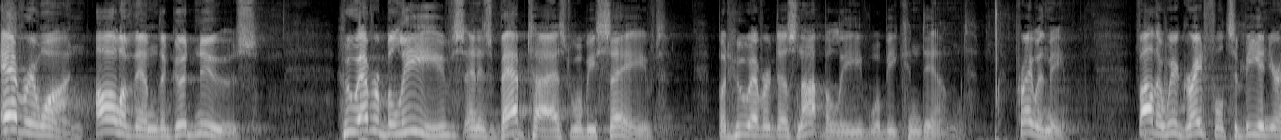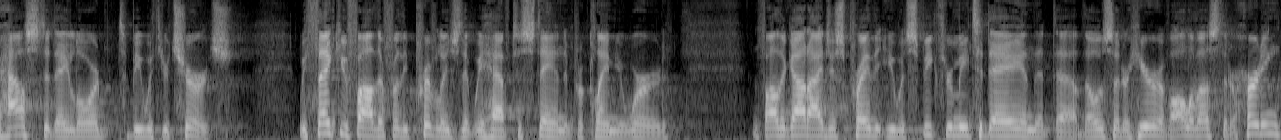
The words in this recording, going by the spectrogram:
Everyone, all of them, the good news. Whoever believes and is baptized will be saved, but whoever does not believe will be condemned. Pray with me. Father, we're grateful to be in your house today, Lord, to be with your church. We thank you, Father, for the privilege that we have to stand and proclaim your word. And Father God, I just pray that you would speak through me today and that uh, those that are here, of all of us that are hurting,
